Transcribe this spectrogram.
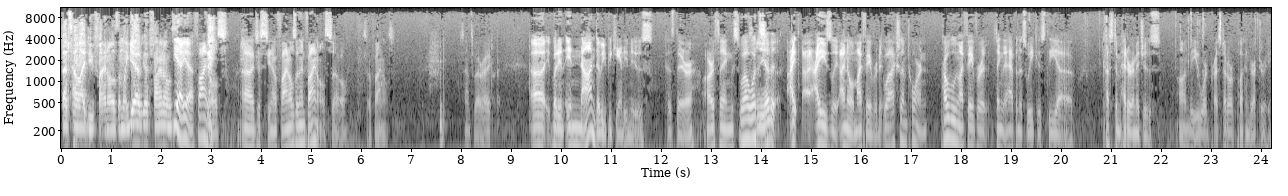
That's how I do finals. I'm like, yeah, I've got finals. yeah, yeah, finals, uh, just you know, finals and then finals, so so finals. Sounds about right. Uh, but in, in non WP Candy news, because there are things. Well, what's Any of it? I, I I easily I know what my favorite. Is. Well, actually, I'm torn. Probably my favorite thing that happened this week is the uh, custom header images on the WordPress.org plugin directory.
